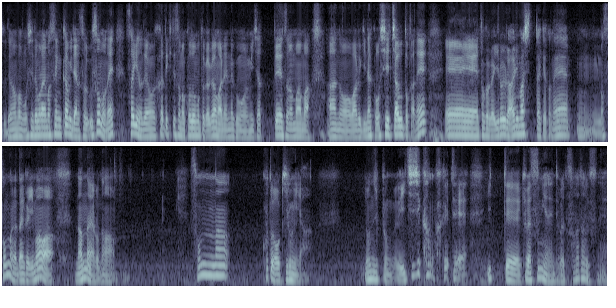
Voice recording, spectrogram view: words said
っと電話番号教えてもらえませんか？みたいな、そう嘘のね、詐欺の電話がかかってきて、その子供とかがまあ連絡も見ちゃって、そのままあ、の、悪気なく教えちゃうとかね、えー、とかがいろいろありましたけどね、うん、まあそんなのがなんか今は、なんなんやろな、そんなことが起きるんや。40分、1時間かけて行って、今日休みやねんって言われたら、それはだるいですね。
